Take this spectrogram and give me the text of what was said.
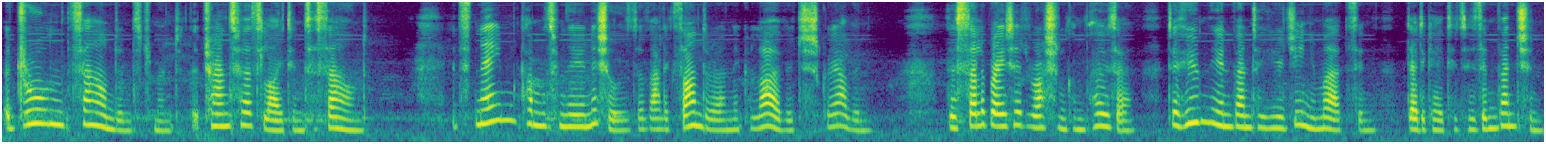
a drawn sound instrument that transfers light into sound. Its name comes from the initials of Alexander Nikolaevich Scriabin, the celebrated Russian composer to whom the inventor Eugene Murzin dedicated his invention.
